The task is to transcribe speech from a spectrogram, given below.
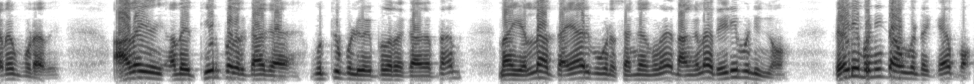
இறங்கக்கூடாது அதை அதை தீர்ப்பதற்காக முற்றுப்புள்ளி வைப்பதற்காகத்தான் நான் எல்லா தயாரிப்பு கூட சங்கங்களை நாங்கெல்லாம் ரெடி பண்ணிக்கோம். ரெடி பண்ணிட்டு அவங்ககிட்ட கேட்போம்.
